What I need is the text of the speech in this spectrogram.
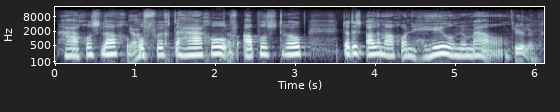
hagelslag... of vruchtenhagel of appelstroop. Dat is allemaal gewoon heel normaal. Tuurlijk.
